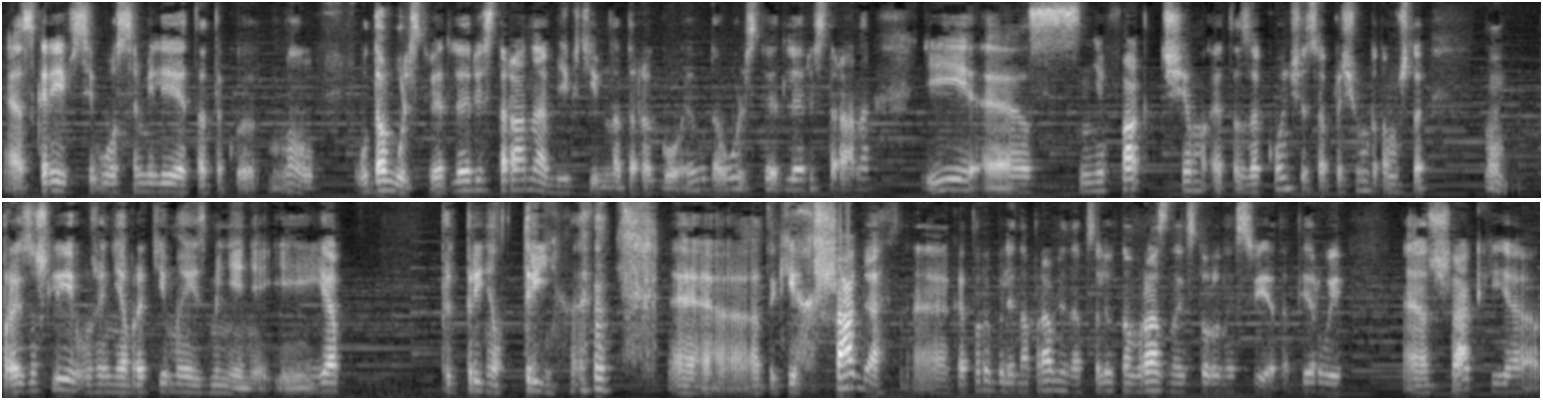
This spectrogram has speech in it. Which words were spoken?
э, скорее всего, сомелье это такое ну, удовольствие для ресторана, объективно дорогое удовольствие для ресторана. И э, не факт, чем это закончится. Почему? Потому что ну, произошли уже необратимые изменения. И я предпринял три э, таких шага, э, которые были направлены абсолютно в разные стороны света. Первый шаг, я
